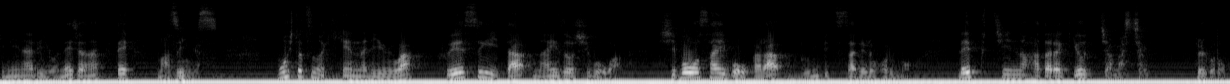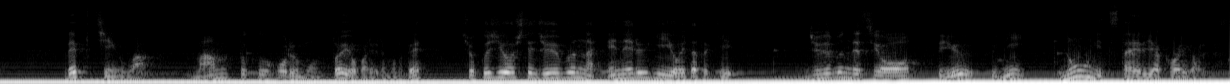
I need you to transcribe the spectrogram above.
気になるよねじゃなくてまずいんです。もう一つの危険な理由は増えすぎた内臓脂肪は脂肪細胞から分泌されるホルモン。レプチンの働きを邪魔しちゃう。ということ。レプチンは満腹ホルモンと呼ばれるもので食事をして十分なエネルギーを得た時十分ですよっていうふうに脳に伝える役割があるんです。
